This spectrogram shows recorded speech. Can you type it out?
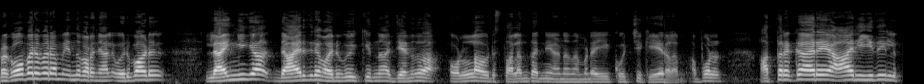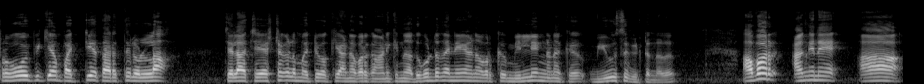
പ്രകോപനപരം എന്ന് പറഞ്ഞാൽ ഒരുപാട് ലൈംഗിക ദാരിദ്ര്യം അനുഭവിക്കുന്ന ജനത ഉള്ള ഒരു സ്ഥലം തന്നെയാണ് നമ്മുടെ ഈ കൊച്ചു കേരളം. അപ്പോൾ അത്തരക്കാരെ ആ രീതിയിൽ പ്രകോപിപ്പിക്കാൻ പറ്റിയ തരത്തിലുള്ള ചില ചേഷ്ടകളും മറ്റുമൊക്കെയാണ് അവർ കാണിക്കുന്നത്. അതുകൊണ്ട് തന്നെയാണ് അവർക്ക് മില്യൺ കണക്ക് വ്യൂസ് കിട്ടുന്നത്. അവർ അങ്ങനെ ആ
